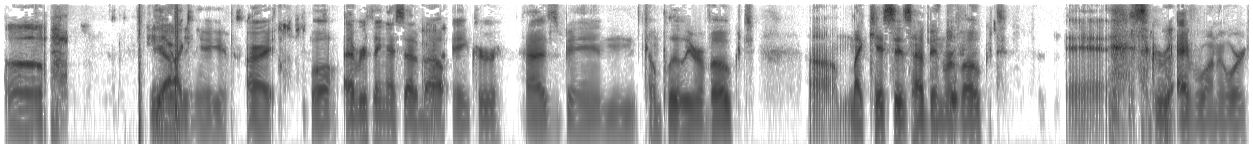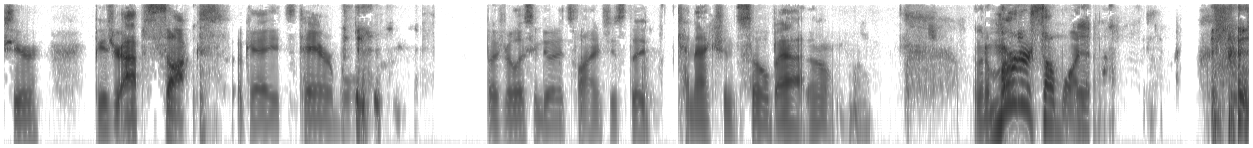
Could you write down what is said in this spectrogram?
Um. can yeah, I can hear you. All right. Well, everything I said about Anchor has been completely revoked. Um, my kisses have been revoked. And screw everyone who works here because your app sucks. Okay, it's terrible. but if you're listening to it, it's fine. It's just the connection's so bad. I'm gonna murder someone. Yeah.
